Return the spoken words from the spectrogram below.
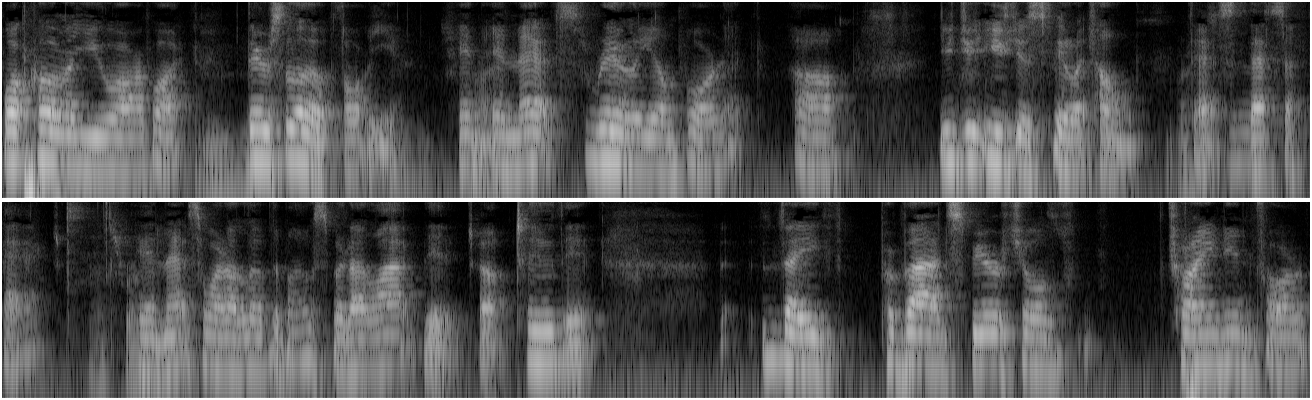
what color you are, what mm-hmm. there's love for you, and right. and that's really important. Uh, you ju- you just feel at home. That's that's, that's a fact. That's right. And that's what I love the most. But I like that uh, too that they provide spiritual training for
